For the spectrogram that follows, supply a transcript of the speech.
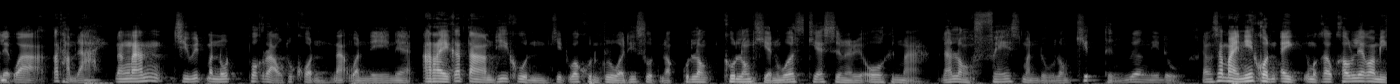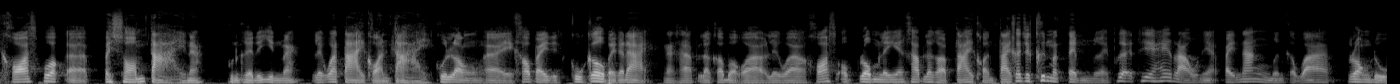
เรียกว่าก็ทำได้ ดังนั้นชีวิตมนุษย์พวกเราทุกคนณวันนี้เนี่ยอะไรก็ตามที่คุณคิดว่าคุณกลัวที่สุดเนาะคุณลองคุณลองเขียน worst case scenario ขึ้นมา แล้วลองเฟซมันดูลองคิดถึงเรื่องนี้ดูอย่างสมัยนี้คนไอ้เขาเขาเรียกว่ามีคอร์สพวกไปซ้อมตายนะ คุณเคยได้ยินไหมเรียกว่าตายก่อนตาย คุณลองไอเข้าไป Google ไปก็ได้นะครับ แล้วก็บอกว่าเรียกว่าคอร์สอบรมอะไรเงี้ยครับ แล้วก็ตายก่อนตายก็จะขึ้นมาเต็มเลย เพื่อที่ให้เราเนี่ยไปนั่งเหมือนกับว่าลองดู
